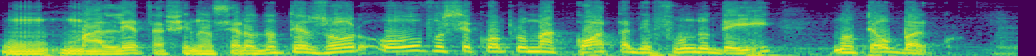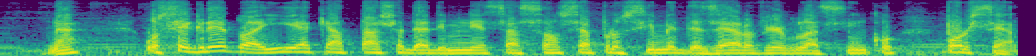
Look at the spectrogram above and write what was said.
um, uma letra financeira do Tesouro, ou você compra uma cota de fundo DI no teu banco, né? O segredo aí é que a taxa de administração se aproxime de 0,5%.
